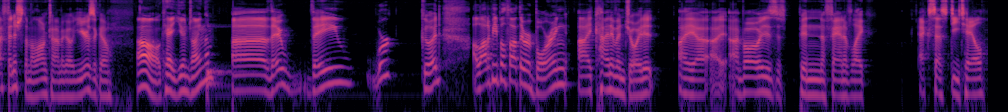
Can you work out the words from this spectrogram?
I finished them a long time ago, years ago. Oh, okay. You enjoying them? Uh, they they were good. A lot of people thought they were boring. I kind of enjoyed it. I uh, I I've always been a fan of like excess detail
